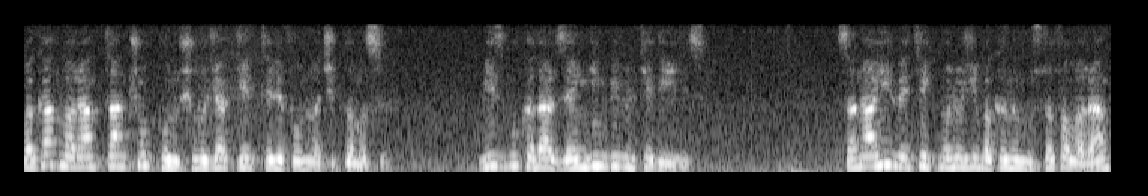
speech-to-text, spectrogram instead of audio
Bakan Varank'tan çok konuşulacak cep telefonu açıklaması. Biz bu kadar zengin bir ülke değiliz. Sanayi ve Teknoloji Bakanı Mustafa Varank,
